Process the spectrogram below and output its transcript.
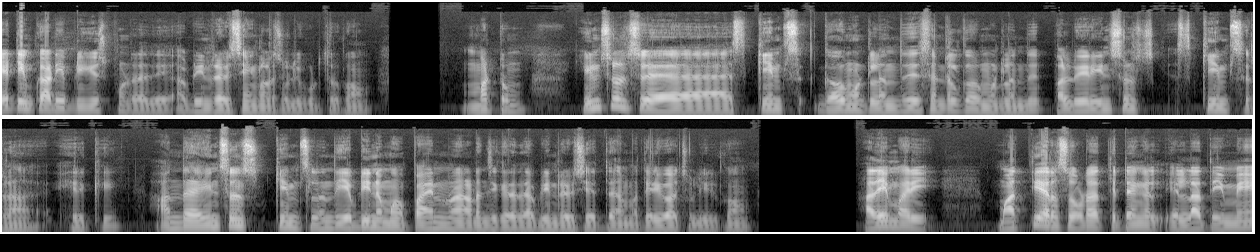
ஏடிஎம் கார்டு எப்படி யூஸ் பண்ணுறது அப்படின்ற விஷயங்களை சொல்லி கொடுத்துருக்கோம். மற்றும் இன்சூரன்ஸ் ஸ்கீம்ஸ் கவர்மெண்ட்லேருந்து சென்ட்ரல் கவர்மெண்ட்லேருந்து பல்வேறு இன்சூரன்ஸ் ஸ்கீம்ஸ் இருக்குது அந்த இன்சூரன்ஸ் ஸ்கீம்ஸ்லேருந்து எப்படி நம்ம பயன் அடைஞ்சிக்கிறது அப்படின்ற விஷயத்த நம்ம தெளிவாக சொல்லியிருக்கோம். அதே மாதிரி மத்திய அரசோட திட்டங்கள் எல்லாத்தையுமே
